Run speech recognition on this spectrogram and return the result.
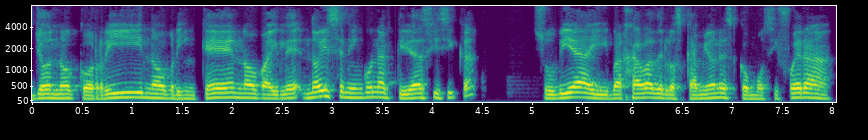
yo no corrí, no brinqué, no bailé, no hice ninguna actividad física, subía y bajaba de los camiones como si fuera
